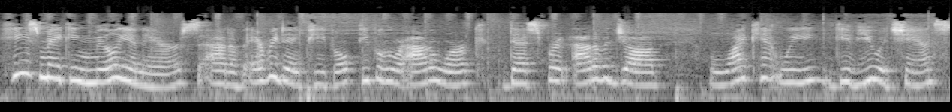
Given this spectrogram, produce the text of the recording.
he's making millionaires out of everyday people, people who are out of work, desperate, out of a job. Why can't we give you a chance,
